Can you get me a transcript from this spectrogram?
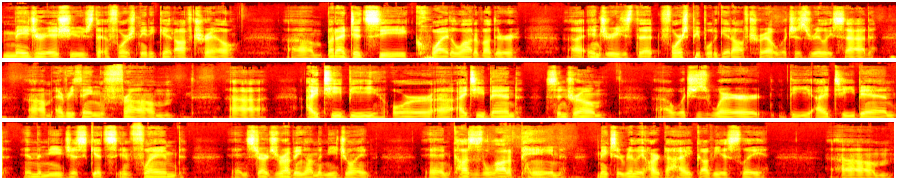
major issues that forced me to get off trail. Um, but I did see quite a lot of other uh, injuries that forced people to get off trail, which is really sad. Um, everything from uh, ITB or uh, IT band syndrome uh, which is where the IT band in the knee just gets inflamed and starts rubbing on the knee joint and causes a lot of pain, makes it really hard to hike, obviously. Um,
